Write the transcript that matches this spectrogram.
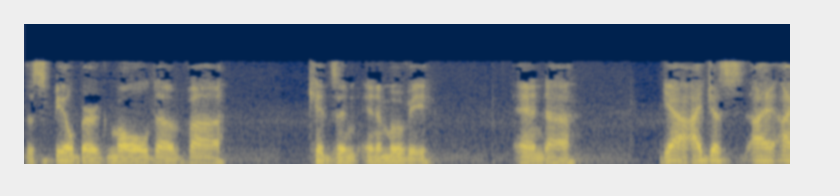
the Spielberg mold of uh, kids in in a movie, and uh, yeah, I just I, I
